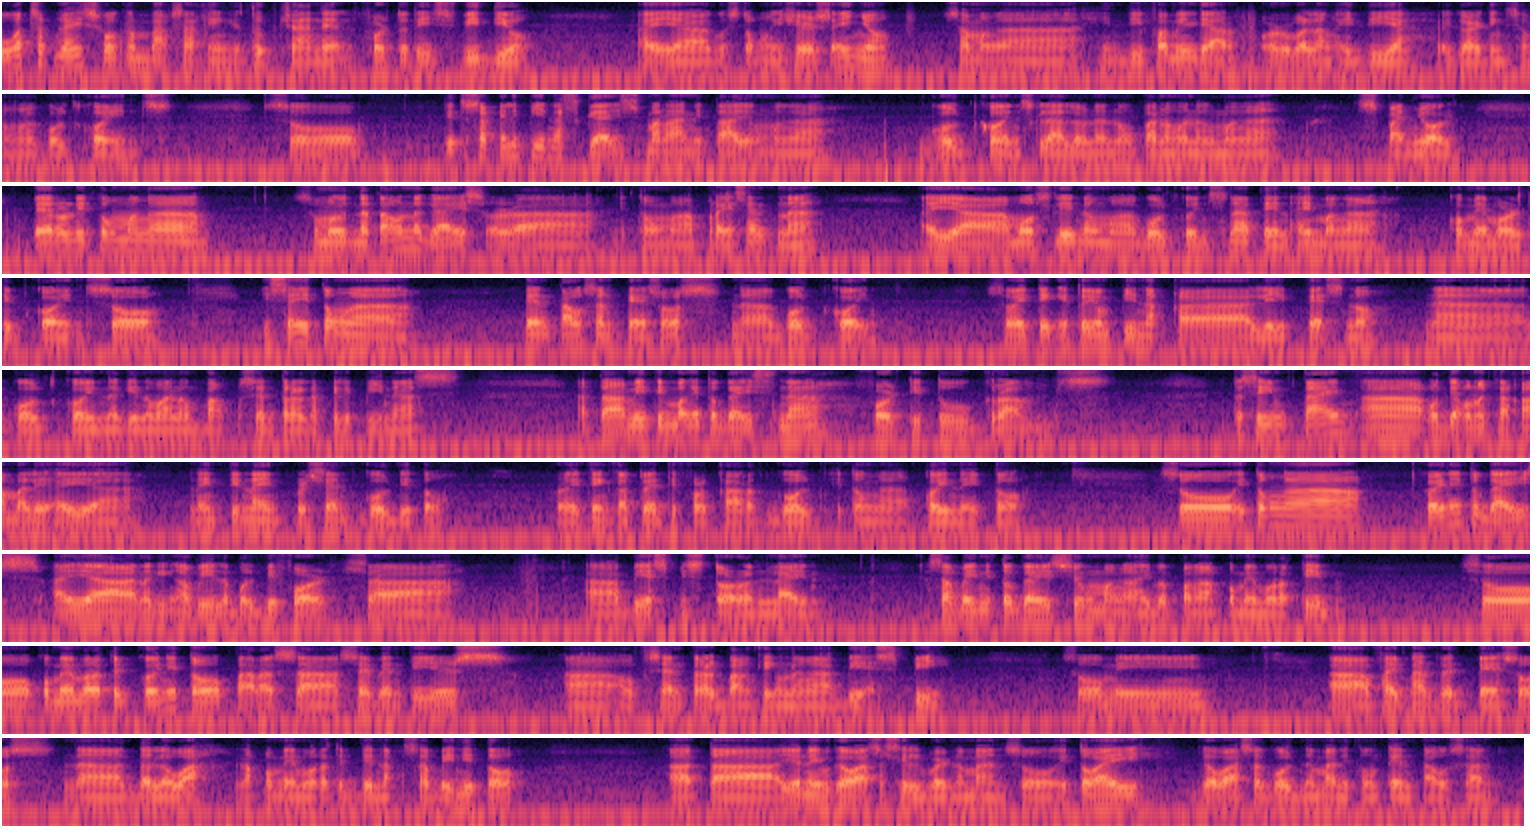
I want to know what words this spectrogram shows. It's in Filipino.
What's up guys, welcome back sa aking YouTube channel. For today's video ay ah, gusto kong i-share sa inyo sa mga hindi familiar or walang idea regarding sa mga gold coins. So dito sa Pilipinas guys, marami tayong mga gold coins lalo na nung panahon ng mga Espanyol. Pero nitong mga sumunod na taon na guys or ah, itong mga present na ay ah, mostly ng mga gold coins natin ay mga commemorative coins. So, isa itong ah, 10,000 pesos na gold coin. So, I think ito yung pinaka-latest no na gold coin na ginawa ng Bangko Sentral na Pilipinas. At ah, may timbang ito guys na 42 grams. At the same time, ah kung di ako nagkakamali ay ah, 99% gold ito. Or I think ah, 24 karat gold itong ah, coin na ito. So, itong ah, coin na ito guys ay ah, naging available before sa ah, BSP store online. Kasabay nito guys yung mga iba pang ah, commemorative. So, commemorative coin ito para sa 70 years ah, of central banking ng ah, BSP. So, may ah, 500 pesos na dalawa na commemorative din nakasabay nito. At ah, yun ay gawa sa silver naman. So, ito ay gawa sa gold naman itong 10,000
